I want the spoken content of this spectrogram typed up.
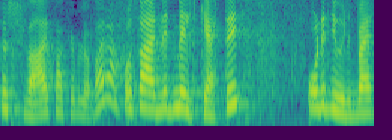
Så svær pakke blåbær, da. Og så er det litt melkehjerter. Og litt jordbær.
